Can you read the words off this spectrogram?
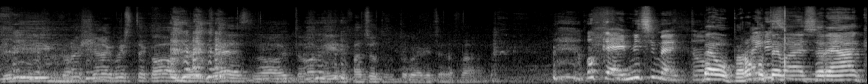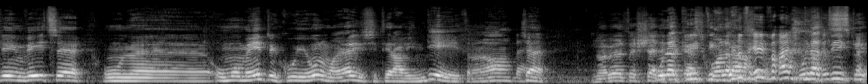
devi conoscere queste cose, il jazz, no? Ho detto va bene, faccio tutto quello che c'è da fare. Ok, mi ci metto. Beh, oh, però Hai poteva deciso. essere anche invece un, eh, un momento in cui uno magari si tirava indietro, no? Cioè, Non avevo altre scelte, una perché a critica. scuola, altre Una critica.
